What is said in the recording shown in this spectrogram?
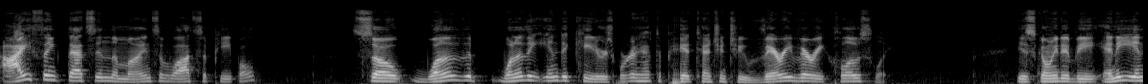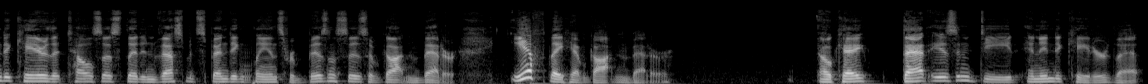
I think that's in the minds of lots of people. So one of the one of the indicators we're going to have to pay attention to very very closely is going to be any indicator that tells us that investment spending plans for businesses have gotten better. If they have gotten better, okay, that is indeed an indicator that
